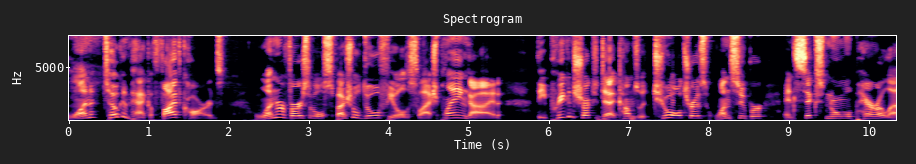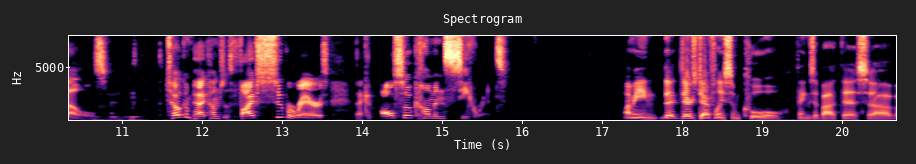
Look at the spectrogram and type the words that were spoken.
one token pack of 5 cards, one reversible special duel field slash playing guide. The pre-constructed deck comes with two ultras, one super, and six normal parallels. The token pack comes with five super rares that can also come in secret. I mean, th- there's definitely some cool things about this. Uh,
